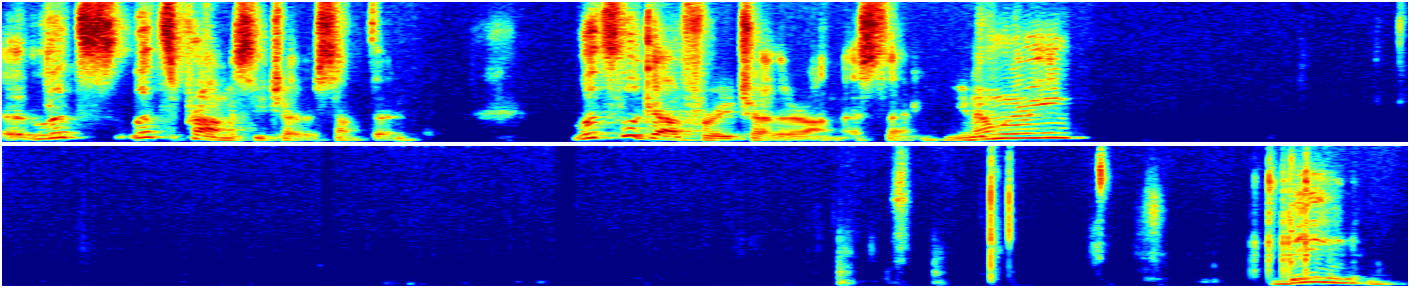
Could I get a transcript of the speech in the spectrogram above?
uh, let's let's promise each other something. Let's look out for each other on this thing. You know what I mean? Being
